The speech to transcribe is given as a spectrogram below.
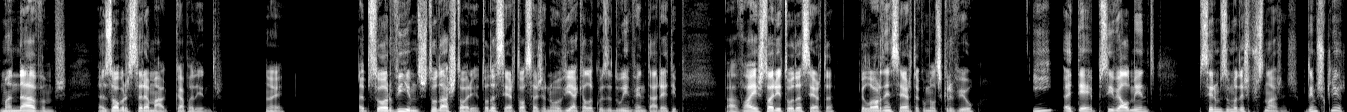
Mandávamos as obras de Saramago cá para dentro, não é? Absorvíamos toda a história, toda certa, ou seja, não havia aquela coisa do inventar, é tipo, pá, vai a história toda certa, pela ordem certa, como ele escreveu, e até, possivelmente, sermos uma das personagens. Podemos escolher.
